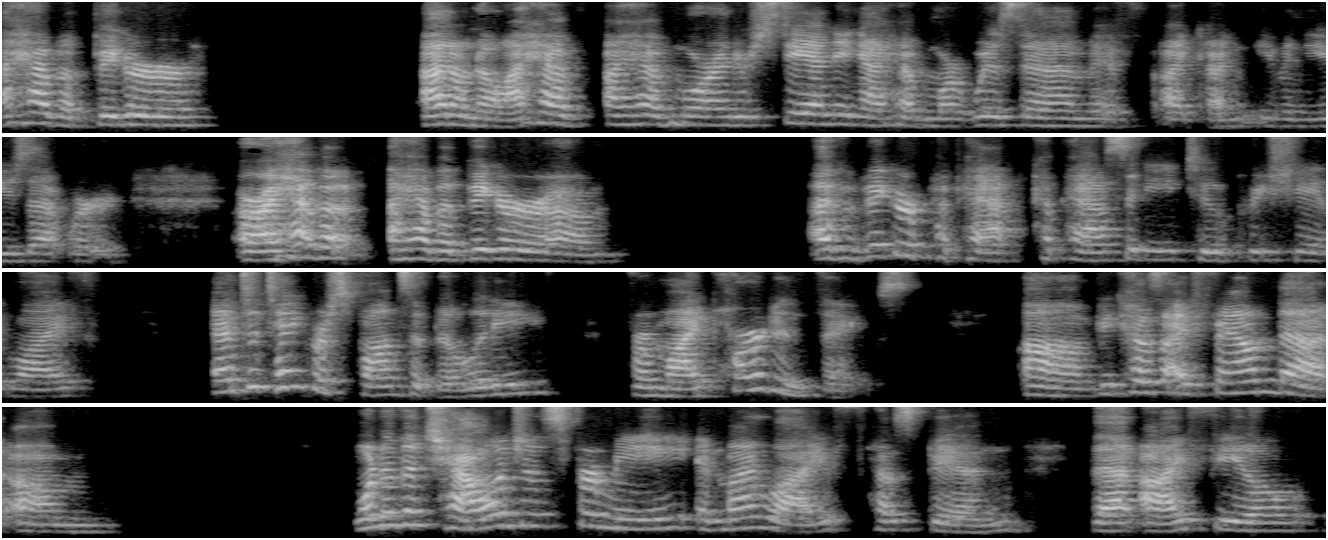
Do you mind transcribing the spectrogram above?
I have a bigger, I don't know, I have I have more understanding, I have more wisdom, if I can even use that word, or I have a I have a bigger um, I have a bigger capacity to appreciate life and to take responsibility for my part in things. Um, because I found that um, one of the challenges for me in my life has been that I feel,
